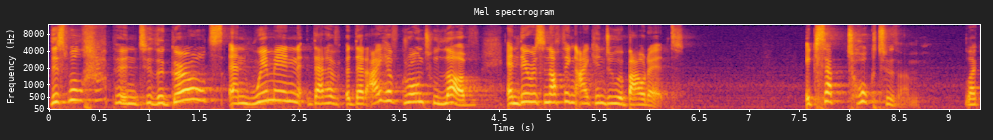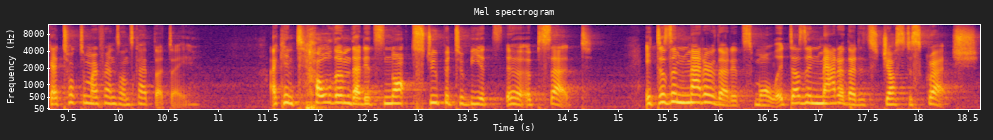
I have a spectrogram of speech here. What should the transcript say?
This will happen to the girls and women that, have, that I have grown to love, and there is nothing I can do about it, except talk to them, like I talked to my friends on Skype that day. I can tell them that it's not stupid to be uh, upset. It doesn't matter that it's small. It doesn't matter that it's just a scratch.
